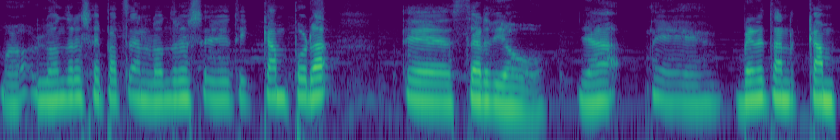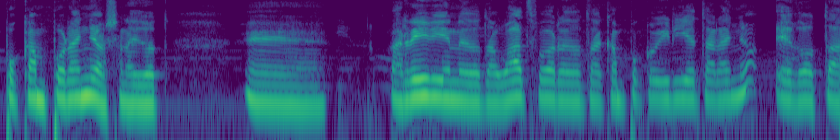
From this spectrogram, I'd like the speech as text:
bueno, Londres aipatzen, Londresetik kanpora e, zer diogu. Ja, e, benetan kanpo-kanporaino, esan nahi dut, e, Reading edo eta Watford edo eta kanpoko hirietaraino, edo eta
